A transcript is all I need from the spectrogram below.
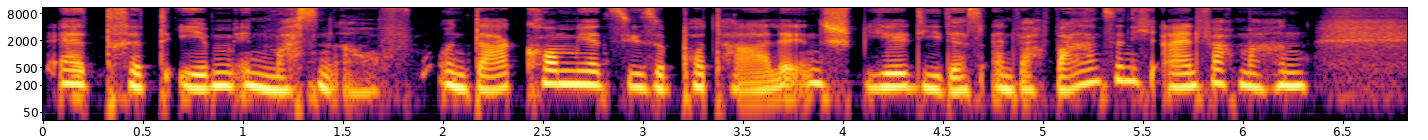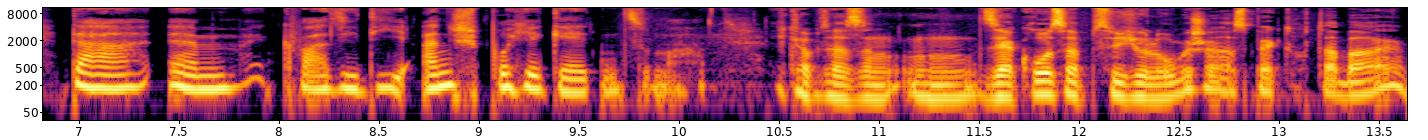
er tritt eben in Massen auf. Und da kommen jetzt diese Portale ins Spiel, die das einfach wahnsinnig einfach machen, da ähm, quasi die Ansprüche geltend zu machen. Ich glaube, da ist ein, ein sehr großer psychologischer Aspekt auch dabei.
